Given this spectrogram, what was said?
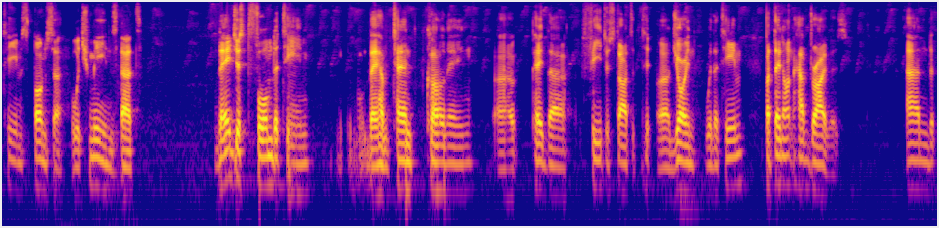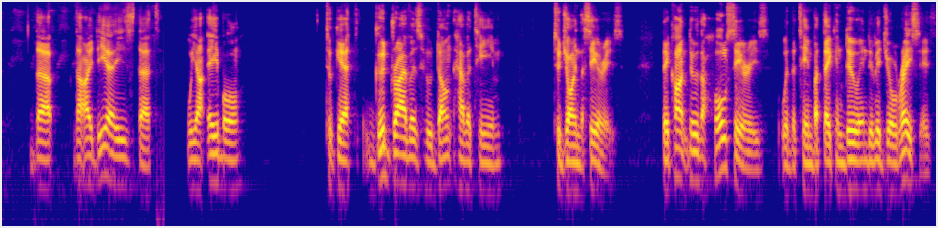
team sponsor, which means that they just formed a team. They have tent clothing, uh, paid the fee to start to uh, join with a team, but they don't have drivers. And the the idea is that we are able to get good drivers who don't have a team to join the series. They can't do the whole series with the team, but they can do individual races.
